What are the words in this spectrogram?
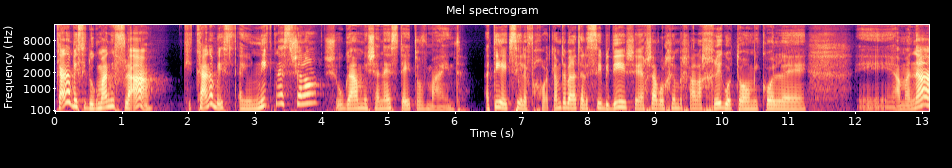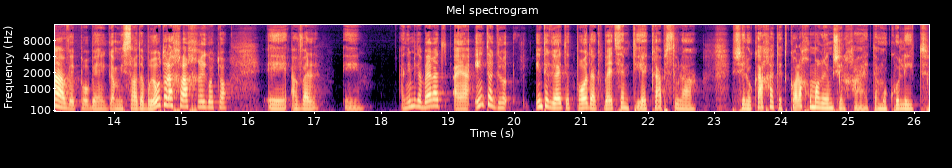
קנאביס היא דוגמה נפלאה, כי קנאביס, היוניקנס שלו, שהוא גם משנה state of mind. ה-THC לפחות, לא מדברת על CBD, שעכשיו הולכים בכלל להחריג אותו מכל אה, אה, אמנה, ופה גם משרד הבריאות הולך להחריג אותו, אה, אבל אה, אני מדברת, ה-integrated product בעצם תהיה קפסולה שלוקחת את כל החומרים שלך, את המוקולית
